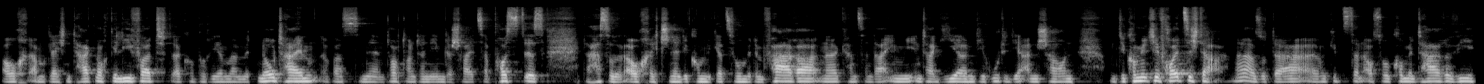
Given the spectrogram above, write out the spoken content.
auch am gleichen Tag noch geliefert. Da kooperieren wir mit NoTime, was ein Tochterunternehmen der Schweizer Post ist. Da hast du dann auch recht schnell die Kommunikation mit dem Fahrer, ne, kannst dann da irgendwie interagieren, die Route dir anschauen und die Community freut sich da. Ne? Also da äh, gibt's dann auch so Kommentare wie,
